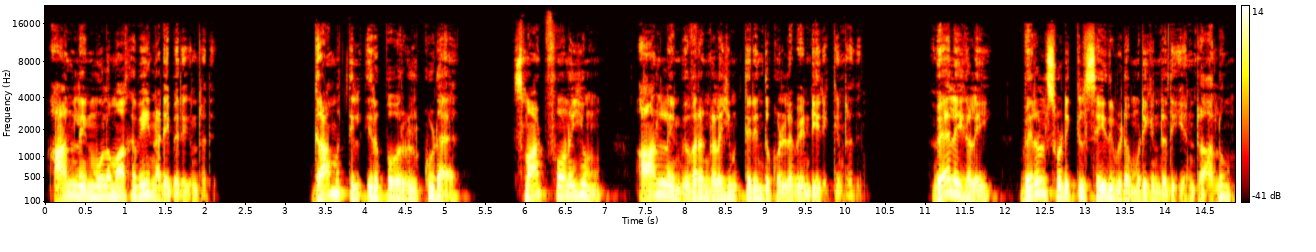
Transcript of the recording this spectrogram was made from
ஆன்லைன் மூலமாகவே நடைபெறுகின்றது. கிராமத்தில் இருப்பவர்கள் கூட ஸ்மார்ட் போனையும் ஆன்லைன் விவரங்களையும் தெரிந்து கொள்ள வேண்டியிருக்கின்றது. வேலைகளை விரல் சொடுக்கில் செய்துவிட முடிகின்றது என்றாலும்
